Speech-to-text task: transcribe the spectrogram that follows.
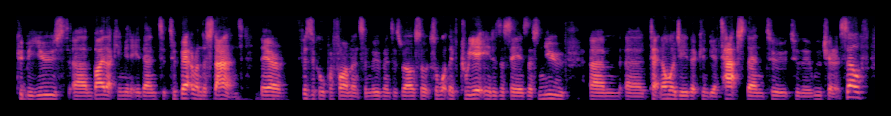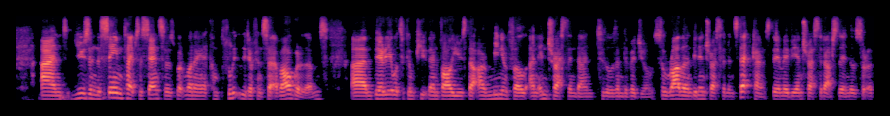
could be used um, by that community then to, to better understand their physical performance and movements as well. So, so what they've created, as I say, is this new um, uh, technology that can be attached then to, to the wheelchair itself and using the same types of sensors but running a completely different set of algorithms um, they're able to compute then values that are meaningful and interesting then to those individuals. So rather than being interested in step counts, they may be interested actually in those sort of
